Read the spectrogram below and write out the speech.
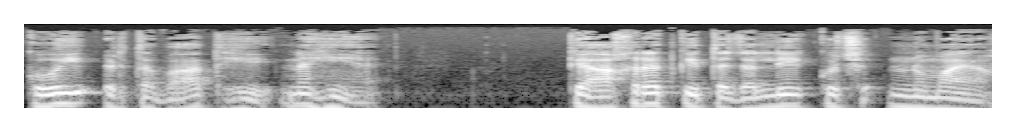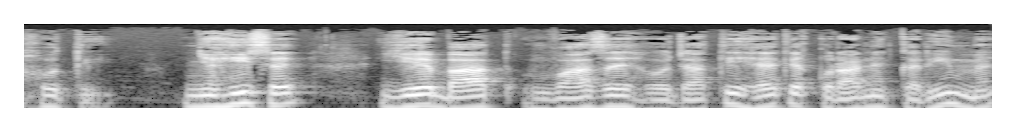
کوئی ارتباط ہی نہیں ہے۔ کہ آخرت کی تجلی کچھ نمایاں ہوتی، یہیں سے یہ بات واضح ہو جاتی ہے کہ قرآن کریم میں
